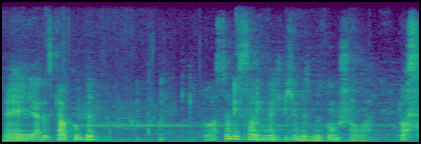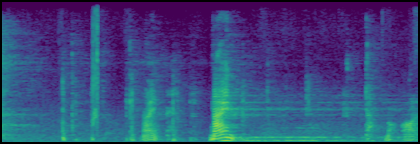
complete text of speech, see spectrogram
Hey, alles klar, Kumpel? Du hast doch nichts dagegen, wenn ich mich ein bisschen umschaue. Los. Nein. Nein! Verdammt nochmal.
